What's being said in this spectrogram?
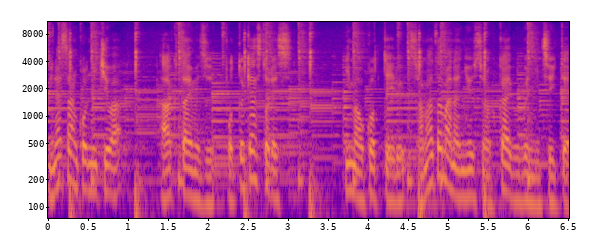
皆さんこんにちは Arc Times ポッドキャストです今起こっているさまざまなニュースの深い部分について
